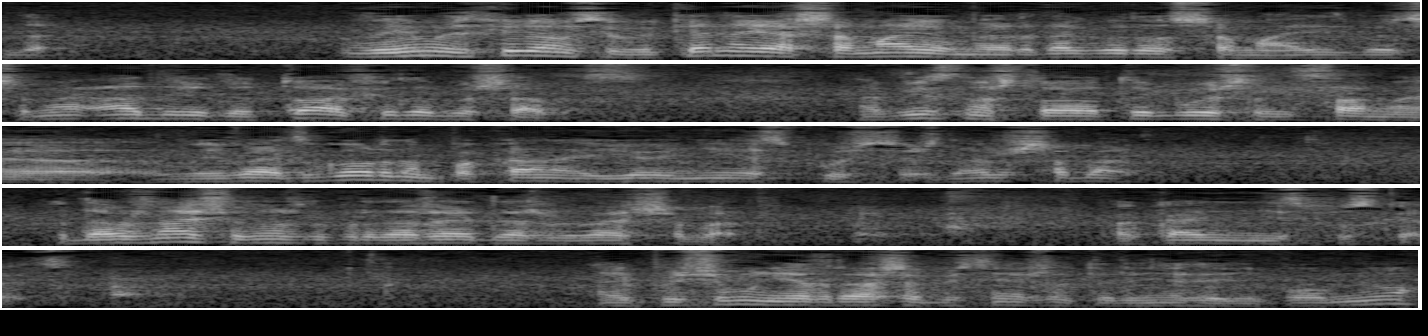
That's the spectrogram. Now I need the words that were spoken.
Да. Вы ему тхилу себе. Кена я шамай умер. Так говорил шамай. Есть шамай. Адри до то афила бы шаббас. Написано, что ты будешь это самое, воевать с городом, пока ее не спустишь. Даже. Когда уж начал, нужно продолжать даже воевать в шаббат. Пока они не спускаются. А и почему нет, Раша объясняет, что это или нет, я не помню.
